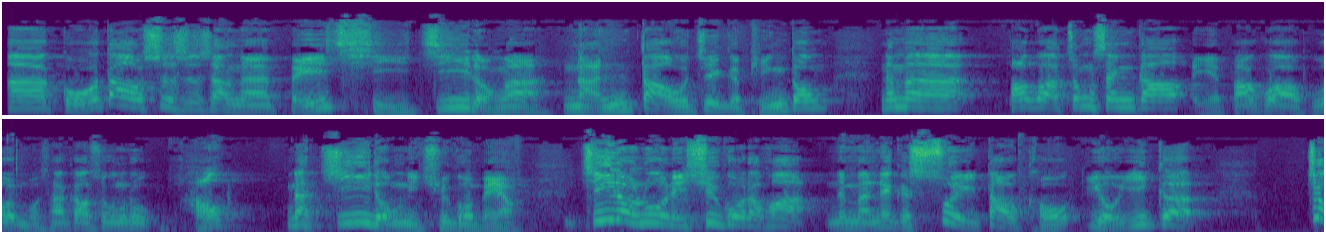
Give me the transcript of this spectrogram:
啊，国道事实上呢，北起基隆啊，南到这个屏东，那么包括中山高，也包括福尔摩沙高速公路。好，那基隆你去过没有？基隆如果你去过的话，那么那个隧道口有一个就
